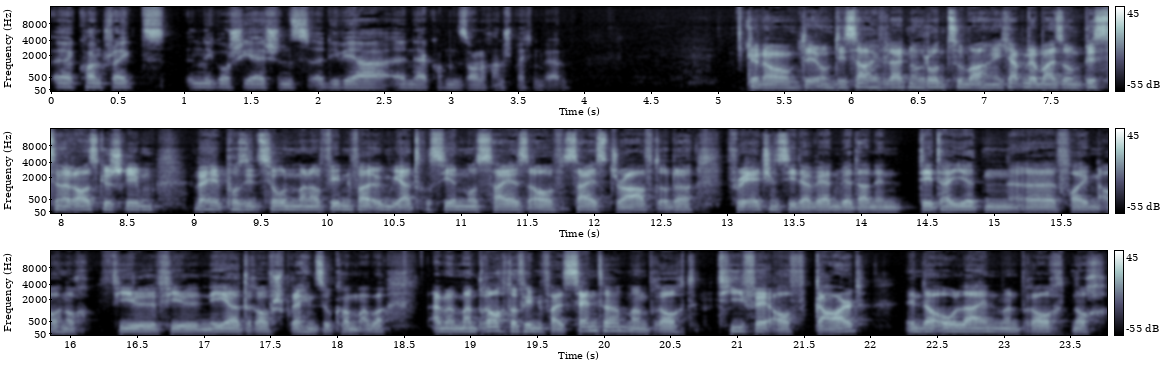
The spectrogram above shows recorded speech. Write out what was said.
äh, Contract Negotiations, äh, die wir in der kommenden Saison noch ansprechen werden. Genau, um die, um die Sache vielleicht noch rund zu machen. Ich habe mir mal so ein bisschen rausgeschrieben, welche Positionen man auf jeden Fall irgendwie adressieren muss, sei es auf, sei es Draft oder Free Agency. Da werden wir dann in detaillierten äh, Folgen auch noch viel, viel näher drauf sprechen zu kommen. Aber, aber man braucht auf jeden Fall Center, man braucht Tiefe auf Guard in der O-Line, man braucht noch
